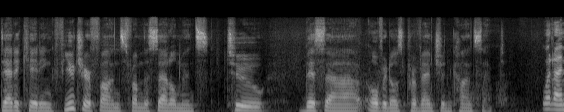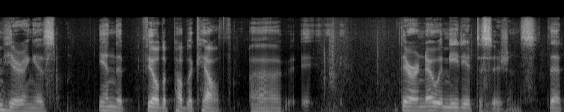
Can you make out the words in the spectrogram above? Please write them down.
dedicating future funds from the settlements to this uh, overdose prevention concept. What I'm hearing is in the field of public health, uh, there are no immediate decisions. That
